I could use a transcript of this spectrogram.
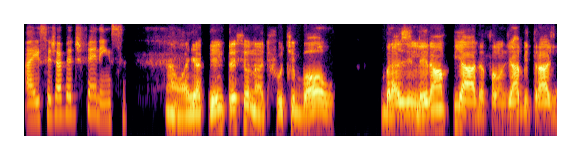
Aí você já vê a diferença. Não, aí aqui é impressionante. Futebol brasileiro é uma piada, falando de arbitragem.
